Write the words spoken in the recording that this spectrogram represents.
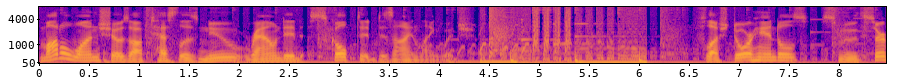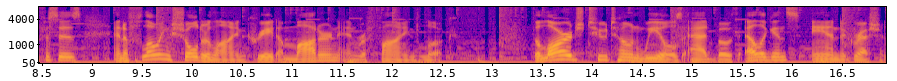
Model 1 shows off Tesla's new, rounded, sculpted design language. Flush door handles, smooth surfaces, and a flowing shoulder line create a modern and refined look. The large two-tone wheels add both elegance and aggression.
